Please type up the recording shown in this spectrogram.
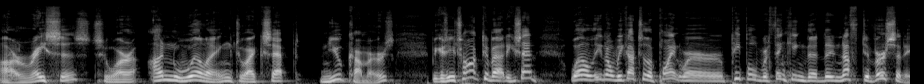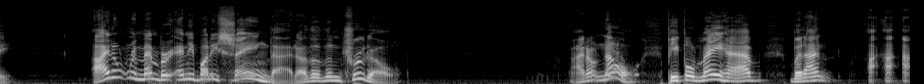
are racists who are unwilling to accept newcomers because he talked about he said well you know we got to the point where people were thinking that enough diversity. I don't remember anybody saying that other than trudeau. I don't know. People may have but I'm, I, I,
